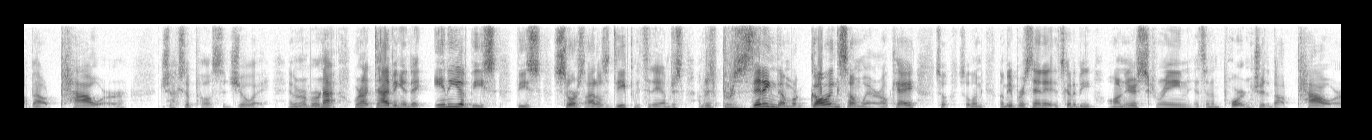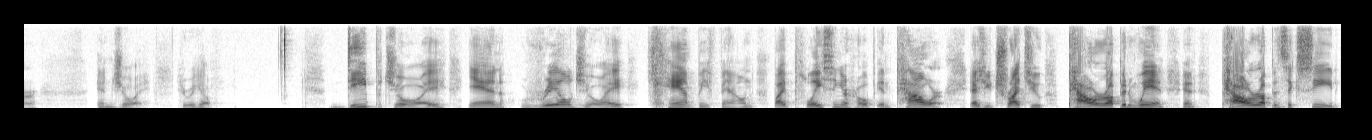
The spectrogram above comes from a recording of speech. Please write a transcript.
about power juxtaposed to joy. And remember, we're not we're not diving into any of these these source idols deeply today. I'm just I'm just presenting them. We're going somewhere, okay? So so let me let me present it. It's going to be on your screen. It's an important truth about power and joy. Here we go. Deep joy and real joy can't be found by placing your hope in power as you try to power up and win and power up and succeed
